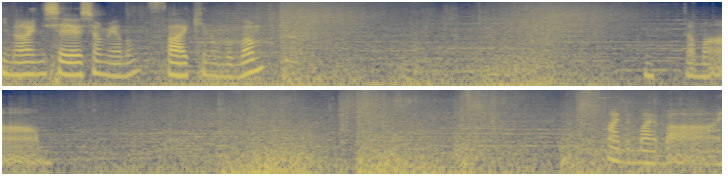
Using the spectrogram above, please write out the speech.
Yine aynı şey yaşamayalım. Sakin olalım. Tamam. Hadi bay bay.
